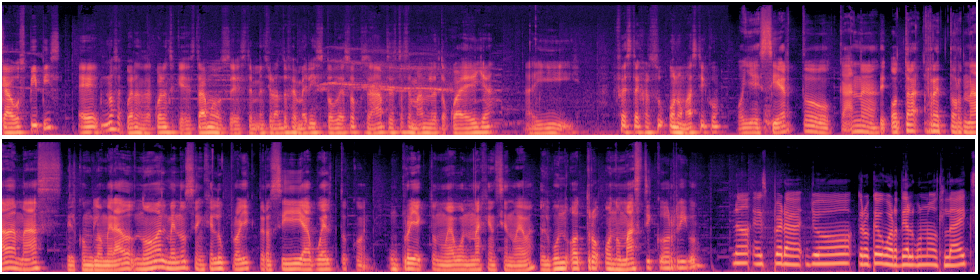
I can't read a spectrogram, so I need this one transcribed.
Chaos Pipis. Eh, no se acuerdan, acuérdense que estamos este, mencionando efemeris y todo eso. Pues, ah, pues esta semana le tocó a ella ahí festejar su onomástico. Oye, es cierto, Kana. Otra retornada más del conglomerado, no al menos en Hello Project, pero sí ha vuelto con un proyecto nuevo, en una agencia nueva. ¿Algún otro onomástico, Rigo? No, espera, yo creo que guardé algunos likes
